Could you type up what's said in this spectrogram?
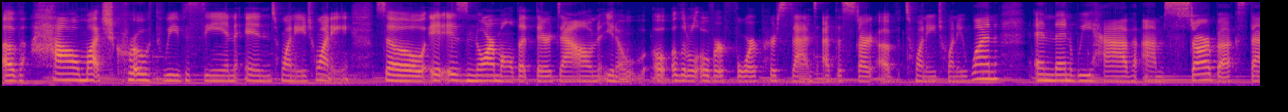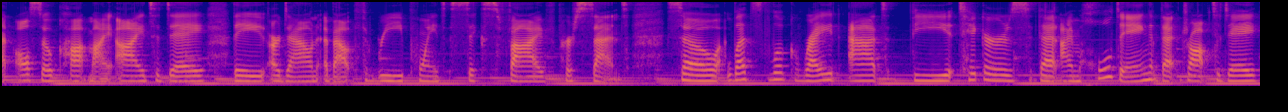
of how much growth we've seen in 2020. So it is normal that they're down, you know, a little over 4% at the start of 2021. And then we have um, Starbucks that also caught my eye today. They are down about 3.65%. So let's look right at the tickers that I'm holding that dropped today,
